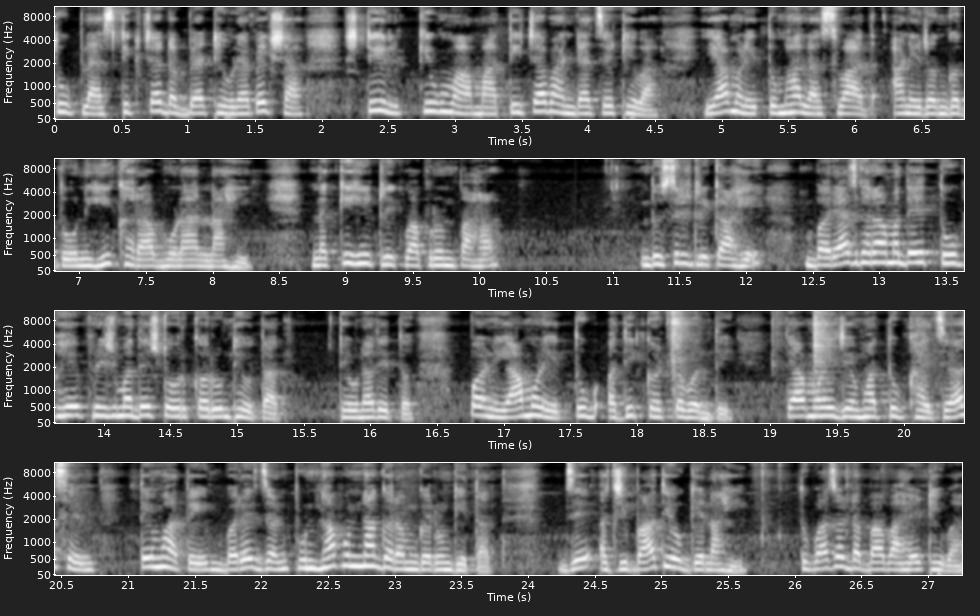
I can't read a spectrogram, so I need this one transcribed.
तूप प्लॅस्टिकच्या डब्यात ठेवण्यापेक्षा स्टील किंवा मातीच्या भांड्याचे ठेवा. यामुळे तुम्हाला स्वाद आणि रंग दोन्ही खराब होणार नाही. नक्की ही ट्रिक वापरून पहा. दुसरी ट्रिक आहे बऱ्याच घरामध्ये तूप हे फ्रीजमध्ये स्टोअर करून ठेवतात. ठेवण्यात येतं. पण यामुळे तूप अधिक घट्ट बनते. त्यामुळे जेव्हा तूप खायचे असेल तेव्हा ते बरेच जण पुन्हा पुन्हा गरम करून घेतात जे अजिबात योग्य नाही. तुपाचा डबा बाहेर ठेवा.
